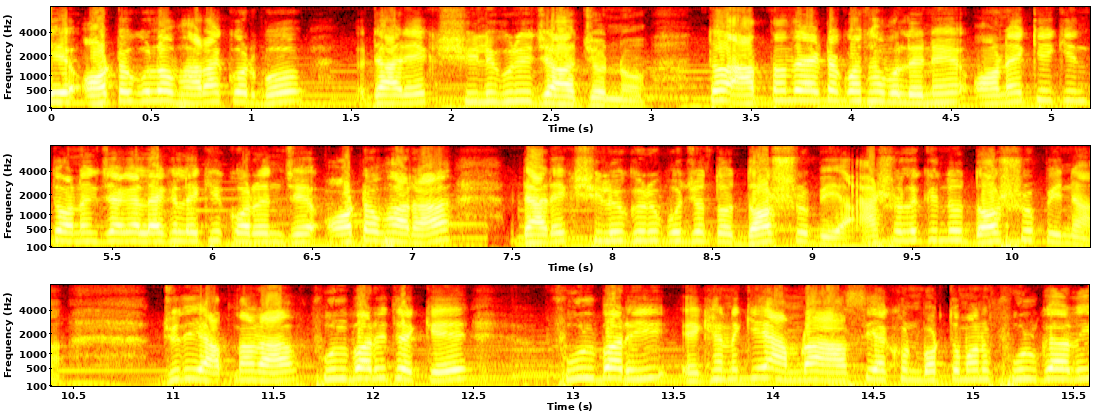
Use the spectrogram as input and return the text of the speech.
এই অটোগুলো ভাড়া করব ডাইরেক্ট শিলিগুড়ি যাওয়ার জন্য। তো আপনাদের একটা কথা বলে নেই, অনেকেই কিন্তু অনেক জায়গায় লেখালেখি করেন যে অটো ভাড়া ডাইরেক্ট শিলিগুড়ি পর্যন্ত দশ রুপি। আসলে কিন্তু দশ রুপি না। যদি আপনারা ফুলবাড়ি থেকে ফুলবাড়ি, এখানে গিয়ে আমরা আসি এখন বর্তমানে? ফুলবাড়ি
